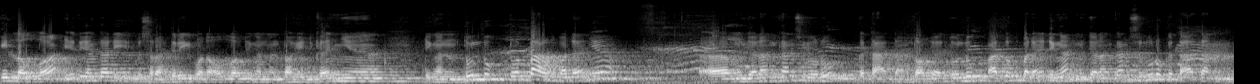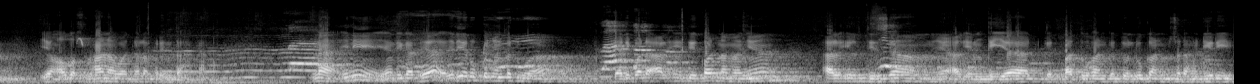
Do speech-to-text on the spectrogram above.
Illallah yaitu yang tadi berserah diri kepada Allah dengan mentauhidkannya dengan tunduk total kepadanya uh, menjalankan seluruh ketaatan. Eh, tunduk patuh kepadanya dengan menjalankan seluruh ketaatan yang Allah Subhanahu wa taala perintahkan. Nah ini yang dikatakan ya jadi rukun yang kedua daripada al-i'tiqad namanya al-iltizam ya al-inqiyad kepatuhan ketundukan berserah diri.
